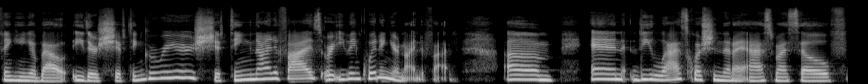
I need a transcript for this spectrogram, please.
thinking about either shifting careers, shifting nine to fives, or even quitting your nine to five. Um, and the last question that I asked myself,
